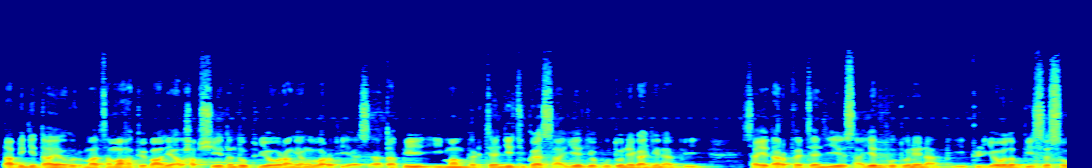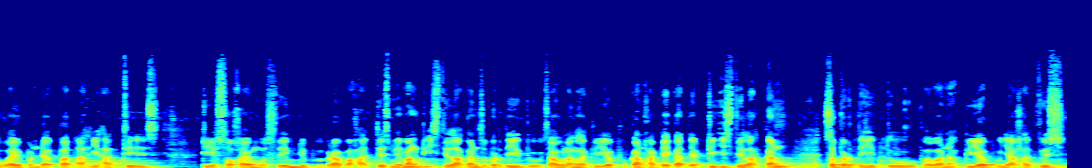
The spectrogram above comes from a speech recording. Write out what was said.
Tapi kita ya hormat sama Habib Ali Al Habsyi, tentu beliau orang yang luar biasa. Tapi Imam berjanji juga Sayyid ya putune kanjeng Nabi. Sayyid Arab berjanji ya Sayyid putune Nabi. Beliau lebih sesuai pendapat ahli hadis di Sahih Muslim di beberapa hadis memang diistilahkan seperti itu. Saya ulang lagi ya bukan hakikat ya diistilahkan seperti itu bahwa Nabi ya punya hadis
